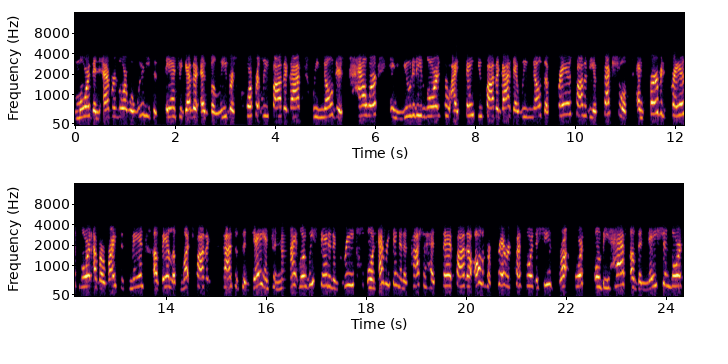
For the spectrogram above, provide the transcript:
more than ever, Lord, where we need to stand together as believers corporately, Father God. We know there's power in unity, Lord. So I thank you, Father God, that we know the prayers, Father, the effectual and fervent prayers, Lord, of a righteous man availeth much, Father God, so today and tonight, Lord, we stand and agree on everything that Natasha has said, Father, all of her prayer requests, Lord, that she has brought forth on behalf of the nation, Lord.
